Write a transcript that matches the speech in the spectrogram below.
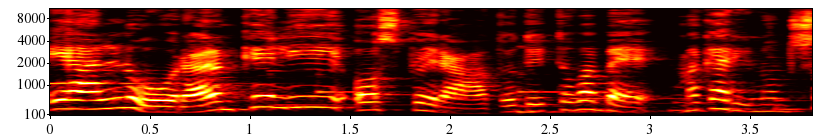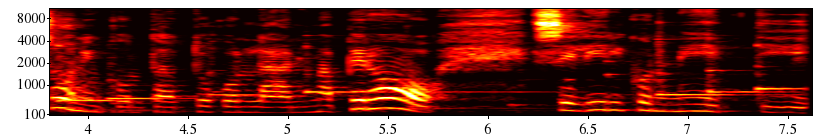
E allora anche lì ho sperato, ho detto vabbè, magari non sono in contatto con l'anima, però se li riconnetti,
